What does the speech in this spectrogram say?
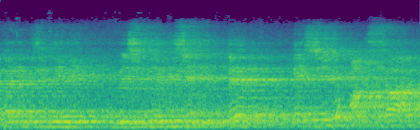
Efendimizin evi, Mescid-i ve Mescid-i Aksa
